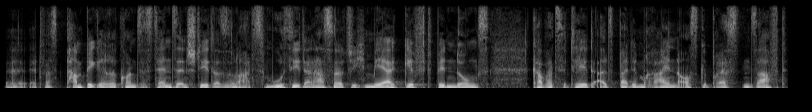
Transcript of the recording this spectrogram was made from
äh, etwas pumpigere Konsistenz entsteht, also so eine Art Smoothie, dann hast du natürlich mehr Giftbindungskapazität als bei dem rein ausgepressten Saft.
